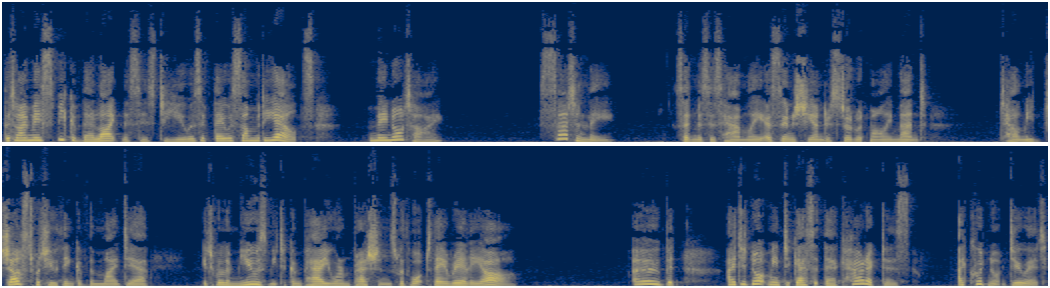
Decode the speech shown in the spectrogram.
that I may speak of their likenesses to you as if they were somebody else, may not I? Certainly, said Mrs. Hamley, as soon as she understood what Molly meant. Tell me just what you think of them, my dear. It will amuse me to compare your impressions with what they really are. Oh, but I did not mean to guess at their characters. I could not do it,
